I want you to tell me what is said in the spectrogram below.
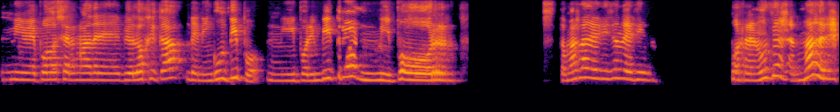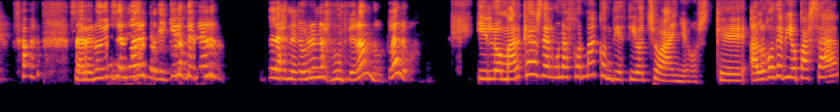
ni me puedo ser madre biológica de ningún tipo, ni por in vitro, ni por... Tomas la decisión de decir, pues renuncio a ser madre, ¿sabes? O sea, renuncio a ser madre porque quiero tener las neuronas funcionando, claro. Y lo marcas de alguna forma con 18 años, que algo debió pasar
